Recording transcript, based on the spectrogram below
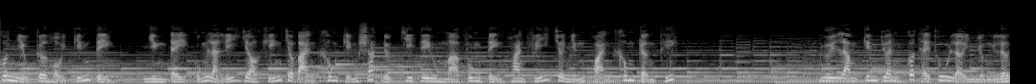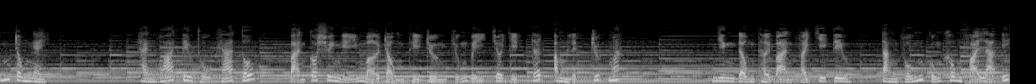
có nhiều cơ hội kiếm tiền nhưng đây cũng là lý do khiến cho bạn không kiểm soát được chi tiêu mà vung tiền hoang phí cho những khoản không cần thiết. Người làm kinh doanh có thể thu lợi nhuận lớn trong ngày. Hàng hóa tiêu thụ khá tốt, bạn có suy nghĩ mở rộng thị trường chuẩn bị cho dịp Tết âm lịch trước mắt. Nhưng đồng thời bạn phải chi tiêu, tăng vốn cũng không phải là ít.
